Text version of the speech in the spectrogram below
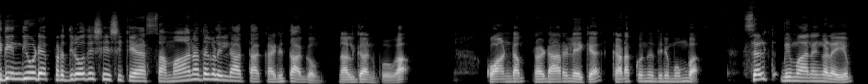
ഇത് ഇന്ത്യയുടെ പ്രതിരോധ ശേഷിക്ക് സമാനതകളില്ലാത്ത കരുത്താകും നൽകാൻ പോവുക. ക്വാണ്ടം റഡാറിലേക്ക് കടക്കുന്നതിന് മുമ്പ് സെൽത്ത് വിമാനങ്ങളെയും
